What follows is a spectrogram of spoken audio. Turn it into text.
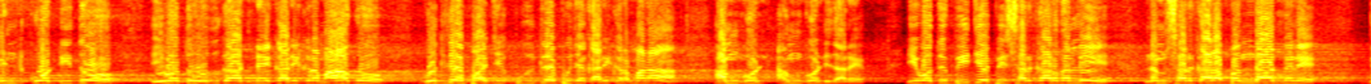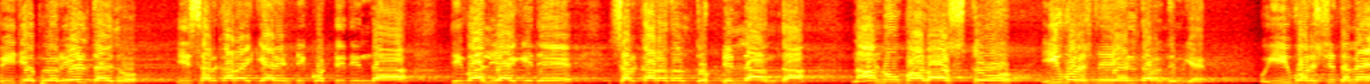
ಎಂಟು ಕೋಟಿದು ಇವತ್ತು ಉದ್ಘಾಟನೆ ಕಾರ್ಯಕ್ರಮ ಹಾಗೂ ಗುದ್ಲೆ ಪಾಜಿ ಗುದ್ಲೆ ಪೂಜೆ ಕಾರ್ಯಕ್ರಮನ ಹಮ್ಮಿಕೊಂಡು ಹಮ್ಮಿಕೊಂಡಿದ್ದಾರೆ. ಇವತ್ತು ಬಿ ಜೆ ಪಿ ಸರ್ಕಾರದಲ್ಲಿ ನಮ್ಮ ಸರ್ಕಾರ ಬಂದಾದ ಮೇಲೆ ಬಿ ಜೆ ಪಿಯವರು ಹೇಳ್ತಾ ಇದ್ರು, ಈ ಸರ್ಕಾರ ಗ್ಯಾರಂಟಿ ಕೊಟ್ಟಿದ್ದಿಂದ ದಿವಾಲಿ ಆಗಿದೆ, ಸರ್ಕಾರದಲ್ಲಿ ದುಡ್ಡಿಲ್ಲ ಅಂತ. ನಾನು ಭಾಳಷ್ಟು ಈ ವರ್ಷದಲ್ಲಿ ಹೇಳ್ತಾರೆ ನಿಮಗೆ. ಈ ವರ್ಷದಲ್ಲೇ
